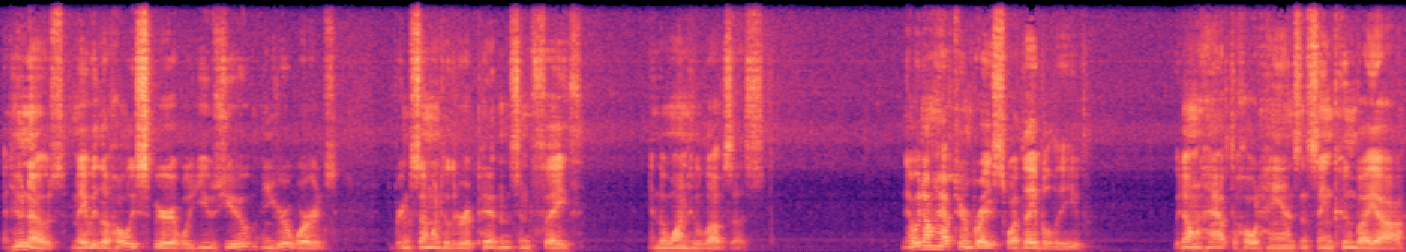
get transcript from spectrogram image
And who knows, maybe the Holy Spirit will use you and your words bring someone to the repentance and faith in the one who loves us. Now, we don't have to embrace what they believe. We don't have to hold hands and sing kumbaya.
